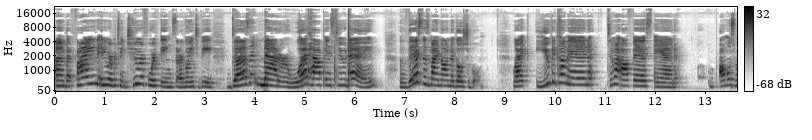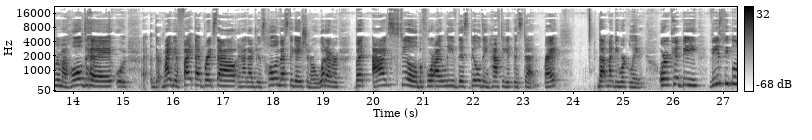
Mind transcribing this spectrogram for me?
Um, but find anywhere between two or four things that are going to be, doesn't matter what happens today, this is my non negotiable. Like, you could come in to my office and almost ruin my whole day or uh, there might be a fight that breaks out and I got to do this whole investigation or whatever, but I still before I leave this building have to get this done, right? That might be work related. Or it could be these people,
